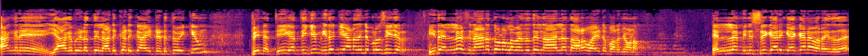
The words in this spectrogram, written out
അങ്ങനെ യാഗപീഠത്തിൽ അടുക്കടുക്കായിട്ട് എടുത്തു വെക്കും. പിന്നെ തീ കത്തിക്കും. ഇതൊക്കെയാണ് അതിന്റെ പ്രൊസീജിയർ ഇതെല്ലാം സ്നാനത്തോടുള്ള ബന്ധത്തിൽ നല്ല തറവായിട്ട് പറഞ്ഞോണം. എല്ലാ മിനിസ്ട്രിക്കാരും കേൾക്കാനാ പറയുന്നത്.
